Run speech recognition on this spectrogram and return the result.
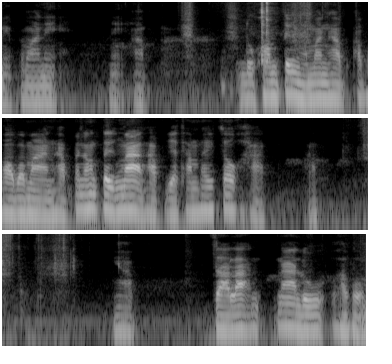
นี่ประมาณนี้นี่ครับ ดูความตึงของมันครับเอาพอประมาณครับ ไม่ต้องตึงมากครับอย่าทำให้โซ่ขาดครับนี่ครับสาระน่ารู้ครับผม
